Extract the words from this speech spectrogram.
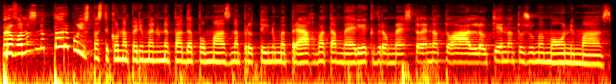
προφανώς είναι πάρα πολύ σπαστικό να περιμένουν πάντα από εμά να προτείνουμε πράγματα, μέρη, εκδρομές, το ένα το άλλο και να το ζούμε μόνοι μας.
